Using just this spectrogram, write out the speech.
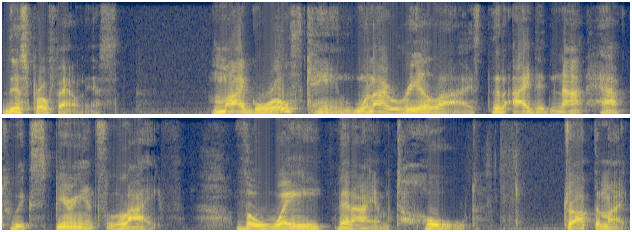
this profoundness. My growth came when I realized that I did not have to experience life the way that I am told. Drop the mic.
